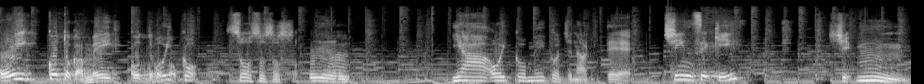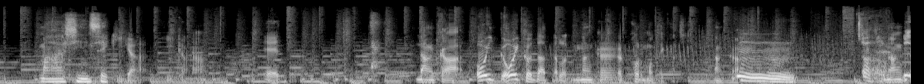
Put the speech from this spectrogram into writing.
おいっ子とかめいっ子ってこと？おいっ子。そうそうそうそう。うん。いやー、おいっ子、めいっ子じゃなくて、親戚？し、うん、まあ、親戚がいいかな。えっ、と、なんか、おいおいっ子だったら、なんか、子供って感じ。なんか、うんうんうん。あ、なんかい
